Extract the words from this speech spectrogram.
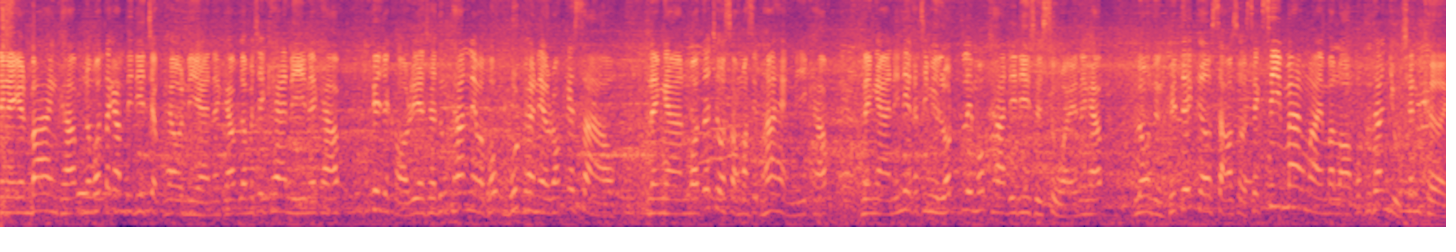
ยังไงกันบ้างครับ นวัตกรรมดีๆจากแพลเนียนะครับ แล้วไม่ใช่แค่นี้นะครับ ก็จะขอเรียนเชิญทุกท่านเนี่ยมาพบกับบูธแพลเนียร็อกเก็ตซาวในงานมอเตอร์โชว์ 2015 แห่งนี้ครับ ในงานนี้เนี่ยก็จะมีรถเลโมคาร์ดีๆ สวยๆ นะครับรวมถึงพิตตี้เกิร์ลสาวสวยเซ็กซี่มากมายมารอพบทุกท่านอยู่เช่นเคย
